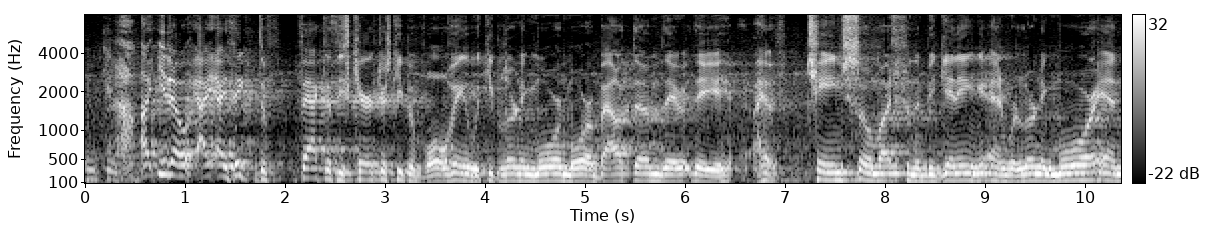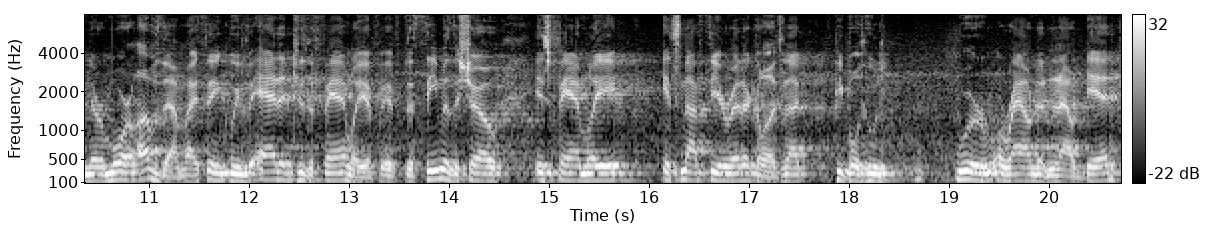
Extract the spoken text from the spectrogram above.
Uh, you know, I, I think the fact that these characters keep evolving and we keep learning more and more about them, they, they have changed so much from the beginning and we're learning more and there are more of them. I think we've added to the family. If, if the theme of the show is family, it's not theoretical. It's not people who were around and are now dead.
